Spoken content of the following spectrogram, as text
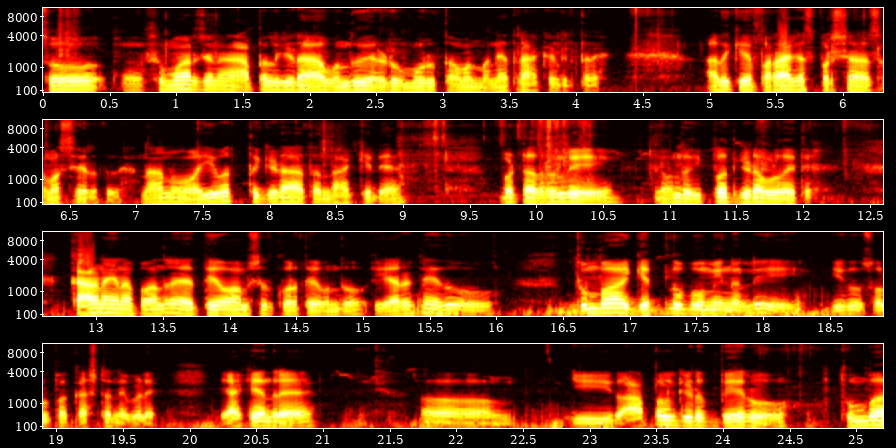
ಸೊ ಸುಮಾರು ಜನ ಆ್ಯಪಲ್ ಗಿಡ ಒಂದು, ಎರಡು, ಮೂರು ತಗೊಂಡು ಮನೆ ಹತ್ರ ಹಾಕೊಂಡಿರ್ತಾರೆ. ಅದಕ್ಕೆ ಪರಾಗಸ್ಪರ್ಶ ಸಮಸ್ಯೆ ಇರ್ತದೆ. ನಾನು ಐವತ್ತು ಗಿಡ ತಂದು ಹಾಕಿದ್ದೆ. ಬಟ್ ಅದರಲ್ಲಿ ಒಂದು ಇಪ್ಪತ್ತು ಗಿಡ ಉಳಿದೈತೆ. ಕಾರಣ ಏನಪ್ಪ ಅಂದರೆ ತೇವಾಂಶದ ಕೊರತೆ ಒಂದು. ಎರಡನೇದು ತುಂಬ ಗೆದ್ದಲು ಭೂಮಿನಲ್ಲಿ ಇದು ಸ್ವಲ್ಪ ಕಷ್ಟನೇ ಬೆಳೆ. ಯಾಕೆ ಅಂದರೆ ಈ ಆಪಲ್ ಗಿಡದ ಬೇರು ತುಂಬ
